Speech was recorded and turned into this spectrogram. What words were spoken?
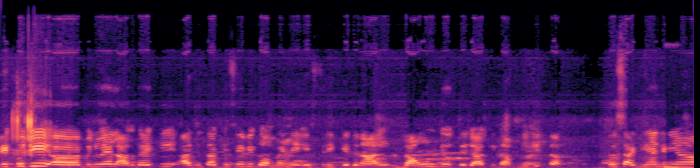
ਵੇਖੋ ਜੀ ਮੈਨੂੰ ਇਹ ਲੱਗਦਾ ਹੈ ਕਿ ਅੱਜ ਤੱਕ ਕਿਸੇ ਵੀ ਗਵਰਨਮੈਂਟ ਨੇ ਇਸ ਤਰੀਕੇ ਦੇ ਨਾਲ ਗਰਾਊਂਡ ਦੇ ਉੱਤੇ ਜਾ ਕੇ ਕੰਮ ਨਹੀਂ ਕੀਤਾ। ਸੋ ਸਾਡੀਆਂ ਜਿਹੜੀਆਂ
